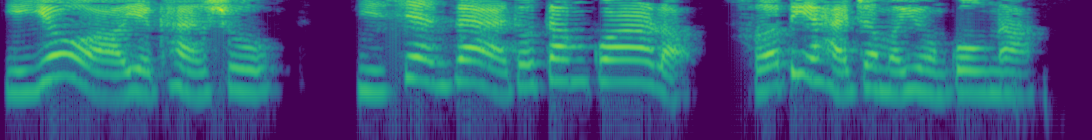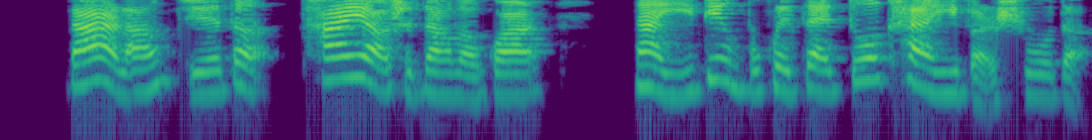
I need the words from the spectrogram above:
你又熬夜看书。你现在都当官了，何必还这么用功呢？”白二郎觉得，他要是当了官，那一定不会再多看一本书的。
